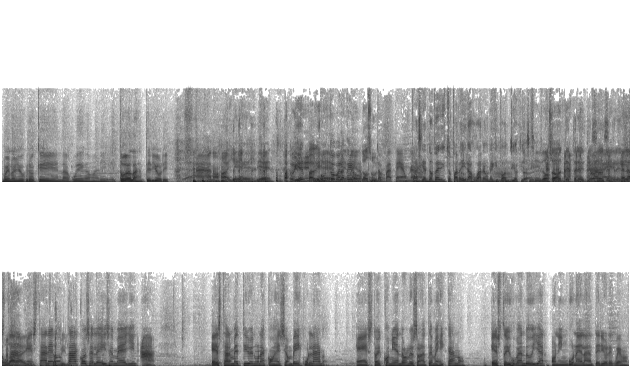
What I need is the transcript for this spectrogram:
Bueno, yo creo que en la juega, María, todas las anteriores. Ah, no, Bien, bien. Va bien, va bien. Punto para Teo. Dos, Punto uno. para Teo, Está ganó. haciendo mérito para ir a jugar a un equipo de Antioquia. sí. Dos, Dos de tres, lleva Ah, dos de. Está la jugada ahí. Estar en un pila. taco se le dice en Medellín A. Estar metido en una congestión vehicular. Estoy comiendo en un restaurante mexicano. Estoy jugando billar o ninguna de las anteriores, huevón.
